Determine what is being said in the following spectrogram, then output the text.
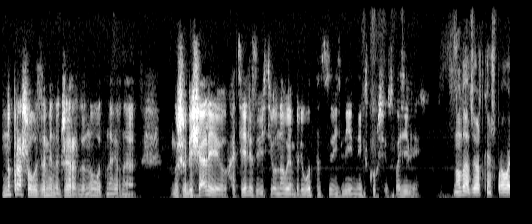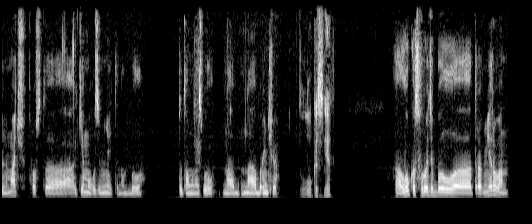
напрашивалась замена Джерарда. Ну вот, наверное, мы же обещали, хотели завести его на Вембли. Вот завезли на экскурсию, свозили. Ну да, Джерард, конечно, провальный матч. Просто а кем его заменять-то надо было? Кто там у нас был на, на бенче? Лукас, нет? А Лукас вроде был э, травмирован,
